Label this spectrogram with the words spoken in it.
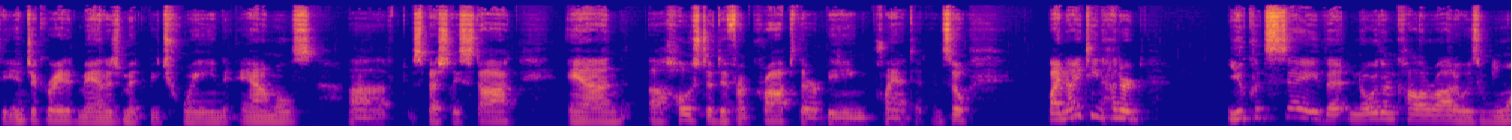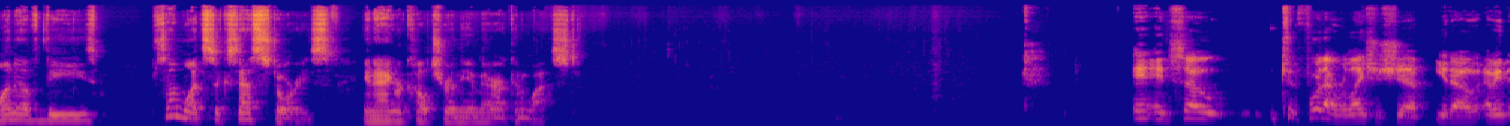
the integrated management between animals, uh, especially stock, and a host of different crops that are being planted. And so, by 1900, you could say that northern Colorado is one of these somewhat success stories in agriculture in the American West. And, and so, to, for that relationship, you know, I mean,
